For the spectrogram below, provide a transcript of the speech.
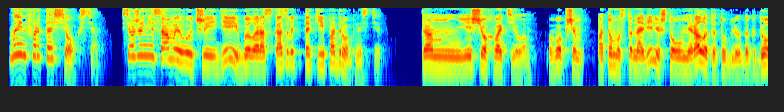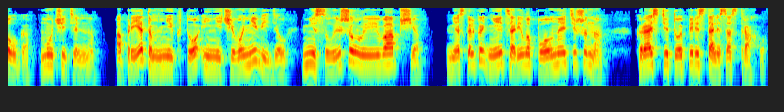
Мейнфорд осекся. Все же не самой лучшей идеей было рассказывать такие подробности. Там еще хватило. В общем, потом установили, что умирал этот ублюдок долго, мучительно. А при этом никто и ничего не видел, не слышал и вообще. Несколько дней царила полная тишина. Красть и то перестали со страху.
